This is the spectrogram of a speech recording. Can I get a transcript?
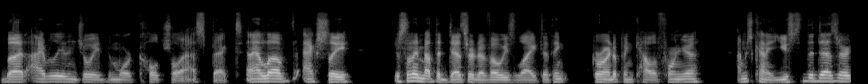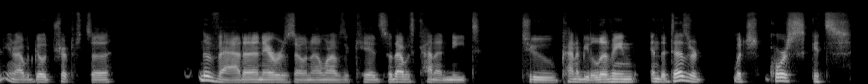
But I really enjoyed the more cultural aspect, and I loved actually. There's something about the desert I've always liked. I think growing up in California, I'm just kind of used to the desert. You know, I would go trips to Nevada and Arizona when I was a kid, so that was kind of neat to kind of be living in the desert, which of course gets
